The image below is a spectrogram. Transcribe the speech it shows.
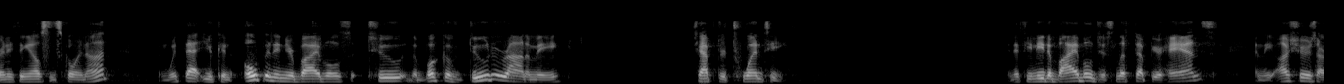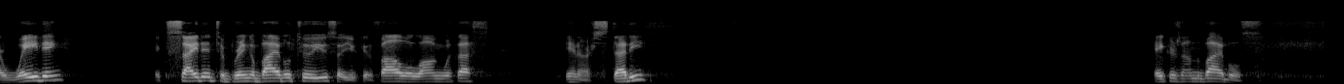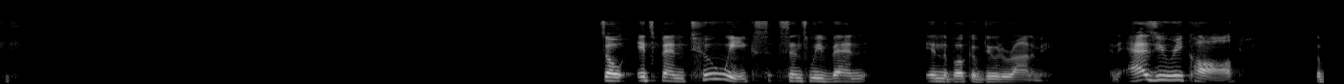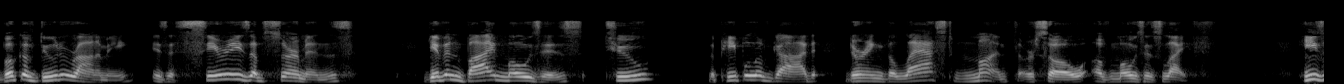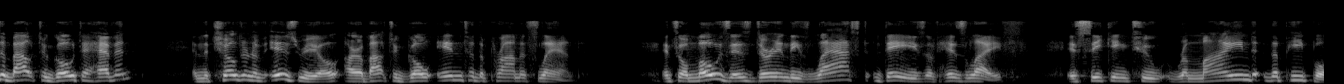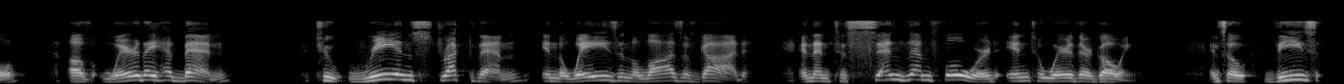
anything else that's going on. And with that, you can open in your Bibles to the book of Deuteronomy, chapter 20. And if you need a Bible, just lift up your hands, and the ushers are waiting, excited to bring a Bible to you so you can follow along with us in our study. Takers on the Bibles. So it's been two weeks since we've been in the book of Deuteronomy. And as you recall, the book of Deuteronomy is a series of sermons given by Moses to the people of God during the last month or so of Moses' life. He's about to go to heaven, and the children of Israel are about to go into the promised land. And so Moses, during these last days of his life, is seeking to remind the people of where they have been, to re-instruct them in the ways and the laws of God, and then to send them forward into where they're going. And so these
